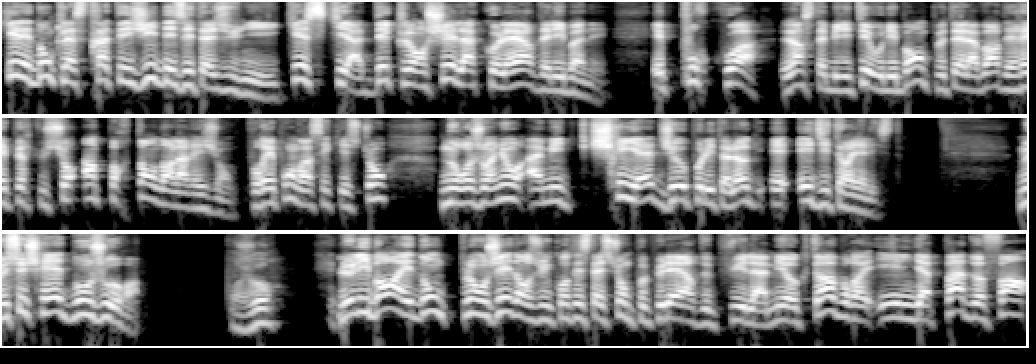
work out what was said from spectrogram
Quelle est donc la stratégie des États-Unis? Qu'est-ce qui a déclenché la colère des Libanais? Et pourquoi l'instabilité au Liban peut-elle avoir des répercussions importantes dans la région? Pour répondre à ces questions, nous rejoignons Amit Shriyed, géopolitologue et éditorialiste. Monsieur Shriyed, bonjour. Bonjour. Le Liban est donc plongé dans une contestation populaire depuis la mi-octobre il n'y a pas de fin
